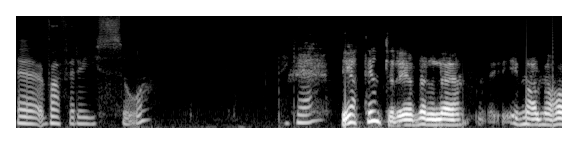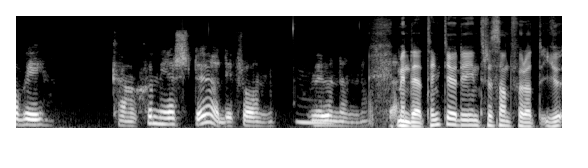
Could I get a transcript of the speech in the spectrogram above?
Eh, varför är det så? Tänker jag. Vet inte, det är väl eh, i Malmö har vi kanske mer stöd ifrån Mm. kommunen. Men det tänkte jag det är intressant för att ju,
